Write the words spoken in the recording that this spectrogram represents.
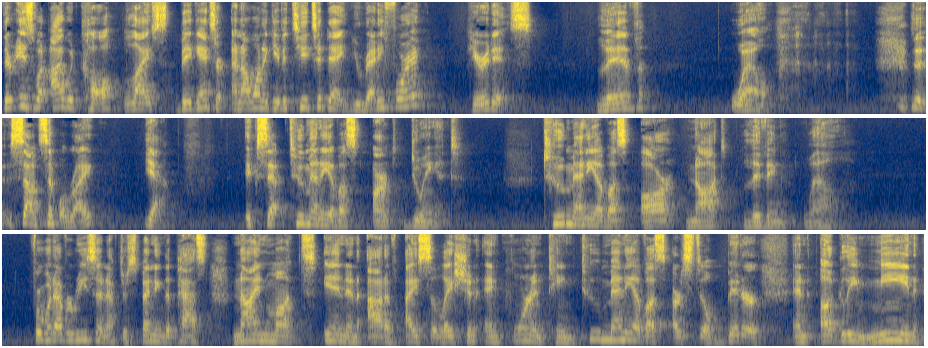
There is what I would call life's big answer. And I want to give it to you today. You ready for it? Here it is Live well. Sounds simple, right? Yeah. Except too many of us aren't doing it. Too many of us are not living well for whatever reason, after spending the past nine months in and out of isolation and quarantine, too many of us are still bitter and ugly, mean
